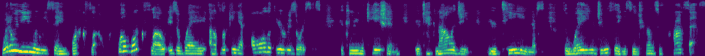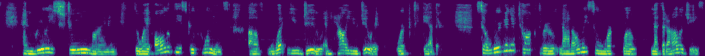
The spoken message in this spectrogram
What do we mean when we say workflow? Well, workflow is a way of looking at all of your resources, your communication, your technology, your teams, the way you do things in terms of process, and really streamlining the way all of these components of what you do and how you do it work together. So we're going to talk through not only some workflow methodologies,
